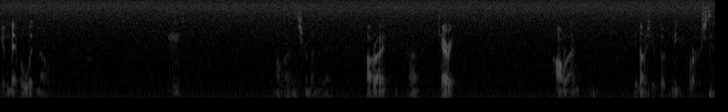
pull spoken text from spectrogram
you never would know. All right, let's remember that. All right, uh, Carrie. All right. You know she put me first.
